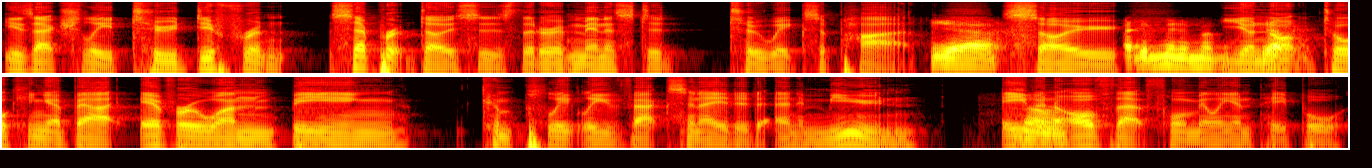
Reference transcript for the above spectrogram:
is actually two different separate doses that are administered two weeks apart. yeah, So at a minimum. you're Yeah. not talking about everyone being completely vaccinated and immune, even No. of that 4 million people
